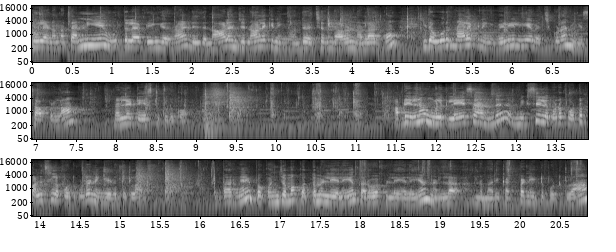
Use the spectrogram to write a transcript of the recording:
இதில் நம்ம தண்ணியே ஊற்றலை அப்படிங்கிறதுனால இது நாலஞ்சு நாளைக்கு நீங்கள் வந்து வச்சுருந்தாலும் நல்லாயிருக்கும். இதை ஒரு நாளைக்கு நீங்கள் வெளியிலேயே வச்சு கூட நீங்கள் சாப்பிட்லாம். நல்ல டேஸ்ட் கொடுக்கும். அப்படி இல்லைன்னா உங்களுக்கு லேசாக வந்து மிக்சியில் கூட போட்டு பல்ஸில் போட்டு கூட நீங்கள் எடுத்துக்கலாம். பாருங்கள் இப்போ கொஞ்சமாக கொத்தமல்லி இலையும் கருவேப்பிள்ளை இலையும் நல்லா இந்த மாதிரி கட் பண்ணிட்டு போட்டுக்கலாம்.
